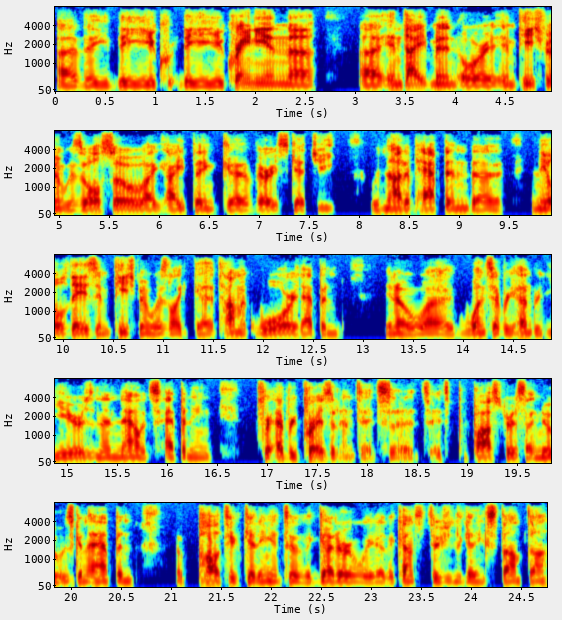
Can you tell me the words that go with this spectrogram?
uh the the the Ukrainian uh, uh, indictment or impeachment was also, I, I think, very sketchy. Would not have happened in the old days. Impeachment was like atomic war. It happened, you know, once every hundred years, and then now it's happening for every president. It's uh, it's, it's, preposterous. I knew it was going to happen. Uh, politics getting into the gutter where the Constitution is getting stomped on.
